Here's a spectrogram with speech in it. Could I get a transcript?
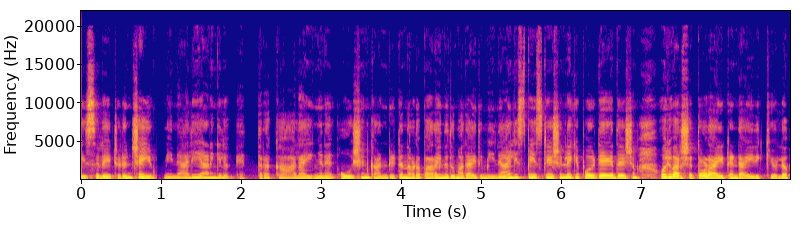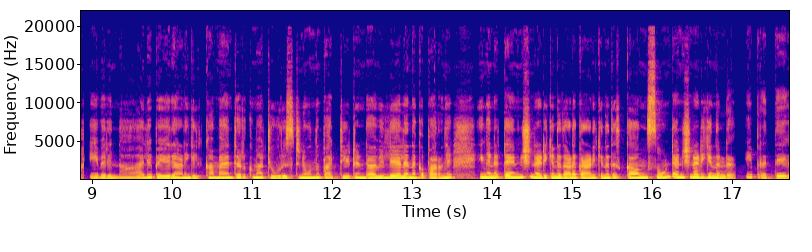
ഐസൊലേറ്റഡും ചെയ്യും. മിനാലി ആണെങ്കിലും എത്ര കാലമായി ഇങ്ങനെ ഓഷ്യൻ കണ്ടിട്ടെന്ന് അവിടെ പറയുന്നതും അതായത് മിനാലി സ്പേസ് സ്റ്റേഷനിലേക്ക് പോയിട്ട് ഏകദേശം ഒരു വർഷത്തോളായിട്ടുണ്ടായിരിക്കുമല്ലോ. ഇവർ നാല് പേരാണെങ്കിൽ കമാൻഡർക്കും ആ ടൂറിസ്റ്റിനും ഒന്നും പറ്റിയിട്ടുണ്ടാവില്ല എന്നൊക്കെ പറഞ്ഞ് ഇങ്ങനെ ടെൻഷൻ അടിക്കുന്നതാണ് കാണിക്കുന്നത്. കങ്സൂൺ ടെൻഷൻ അടിക്കുന്നുണ്ട്. ഈ പ്രത്യേക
